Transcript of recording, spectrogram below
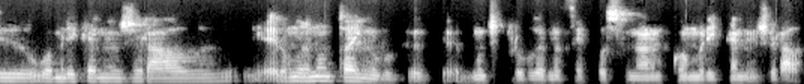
que o americano em geral, eu não tenho muitos problemas em relacionar-me com o americano em geral,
